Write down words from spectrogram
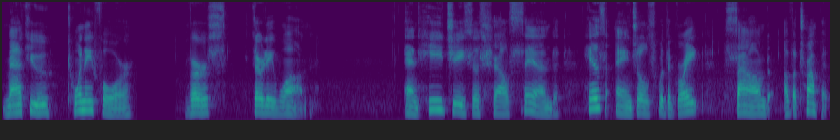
Matthew 24, verse 31. And he, Jesus, shall send his angels with a great sound of a trumpet,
